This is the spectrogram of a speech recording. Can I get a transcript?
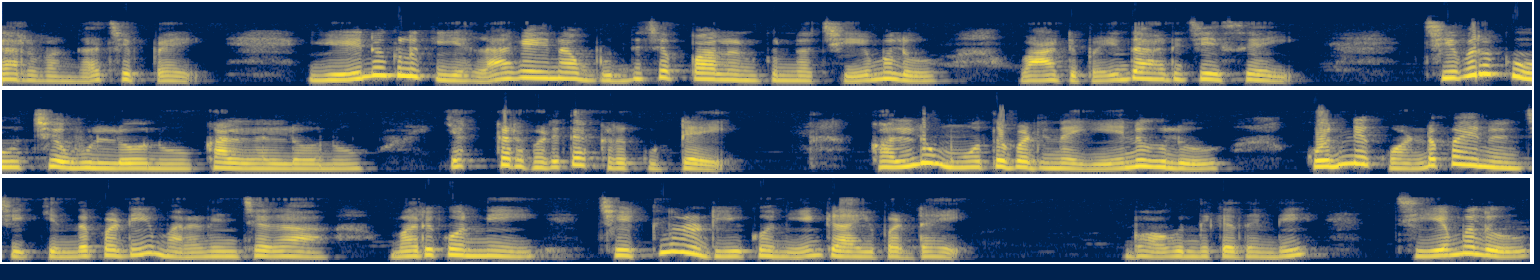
గర్వంగా చెప్పాయి. ఏనుగులకి ఎలాగైనా బుద్ధి చెప్పాలనుకున్న చీమలు వాటిపై దాడి చేశాయి. చివరకు చెవుల్లోనూ కళ్ళల్లోనూ ఎక్కడ పడితే అక్కడ కుట్టాయి. కళ్ళు మూతబడిన ఏనుగులు కొన్ని కొండపై నుంచి కిందపడి మరణించగా మరికొన్ని చెట్లను ఢీకొని గాయపడ్డాయి. బాగుంది కదండి. చీమలు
